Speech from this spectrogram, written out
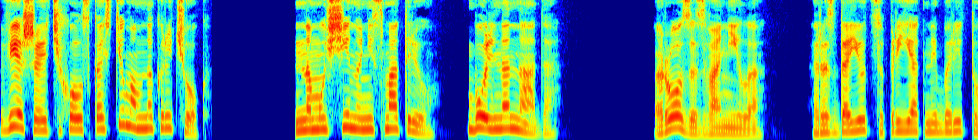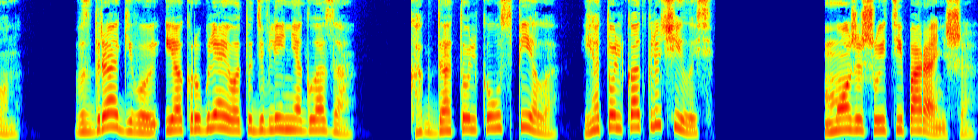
вешая чехол с костюмом на крючок. На мужчину не смотрю. Больно надо. Роза звонила. Раздается приятный баритон. Вздрагиваю и округляю от удивления глаза. Когда только успела. Я только отключилась. Можешь уйти пораньше.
